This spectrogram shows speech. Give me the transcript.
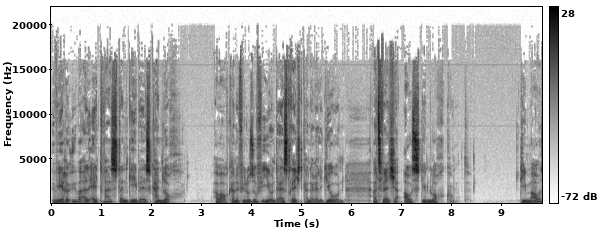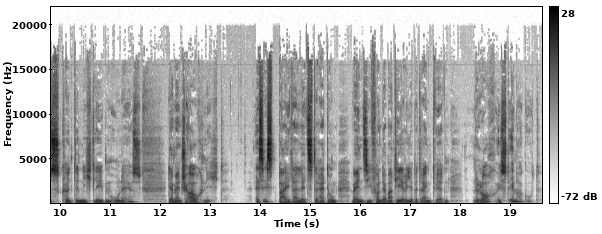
Wäre überall etwas, dann gäbe es kein Loch, aber auch keine Philosophie und erst recht keine Religion, als welche aus dem Loch kommt. Die Maus könnte nicht leben ohne es, der Mensch auch nicht. Es ist beider letzte Rettung, wenn sie von der Materie bedrängt werden. Loch ist immer gut.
